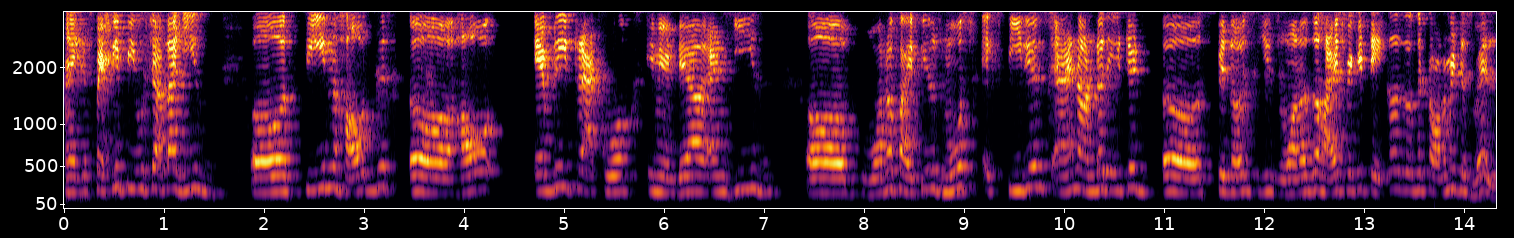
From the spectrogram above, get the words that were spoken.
the, especially Piyush Chawla, he's uh, seen how this, uh, how every track works in India, and he's uh, one of IPL's most experienced and underrated spinners. He's one of the highest wicket takers of the tournament as well.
